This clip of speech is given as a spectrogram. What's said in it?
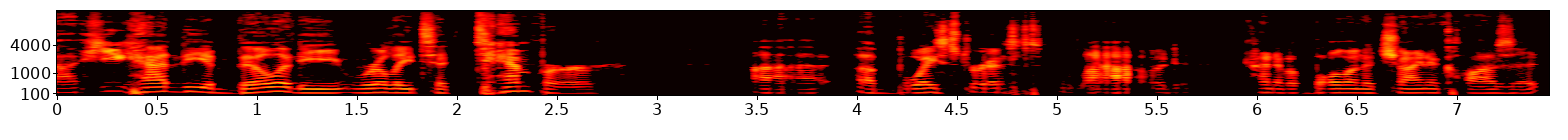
uh, he had the ability really to temper uh, a boisterous, loud, kind of a bull in a china closet,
